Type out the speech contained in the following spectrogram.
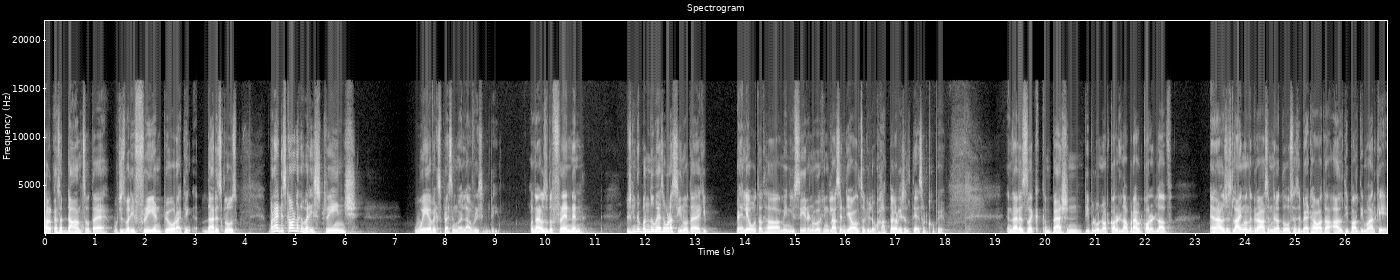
हल्का सा डांस होता है which is very free and pure I think that is close but I discover like a very strange way of expressing my love recently one I was with friend and इसलिए ना बंदों में ऐसा बड़ा सीन होता है कि पहले होता था। I mean you see in working class India also कि लोग हाथ पकड़ के चलते हैं सड़कों पे। And that is like compassion people would not call it love but I would call it love and I was lying on the grass एंड मेरा दोस्त ऐसे बैठा हुआ था आलती पालती मार के।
